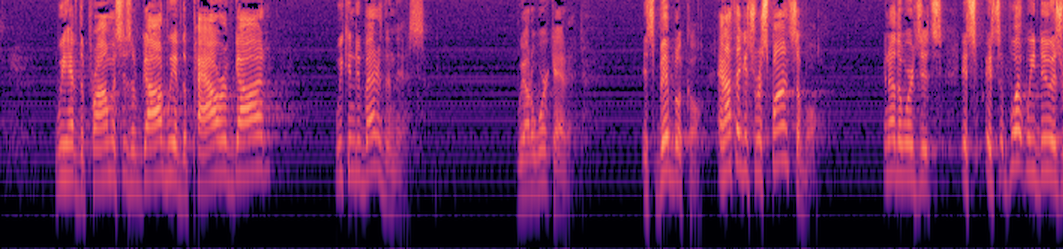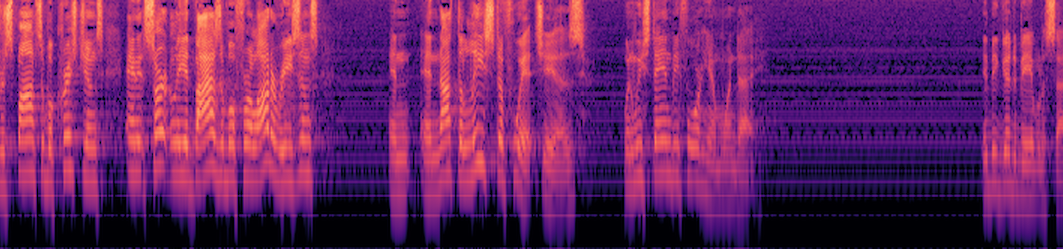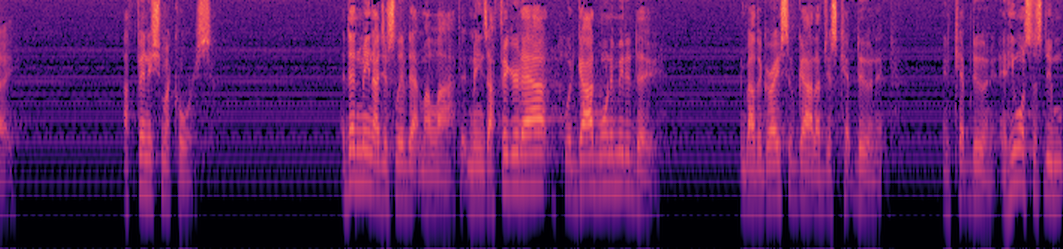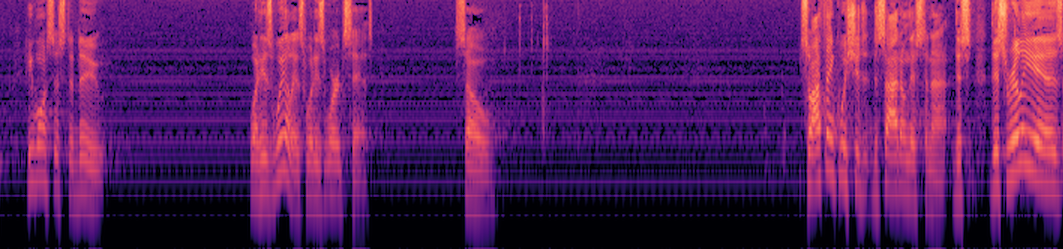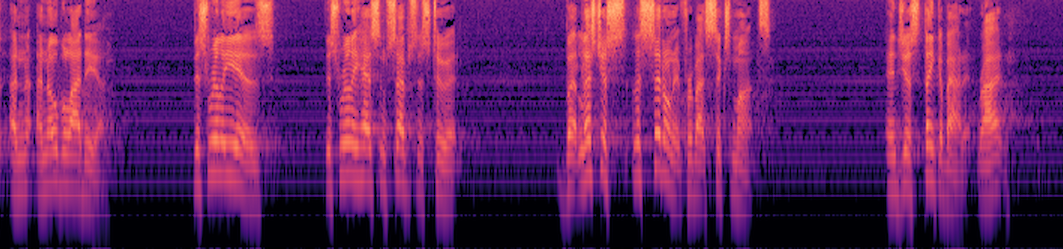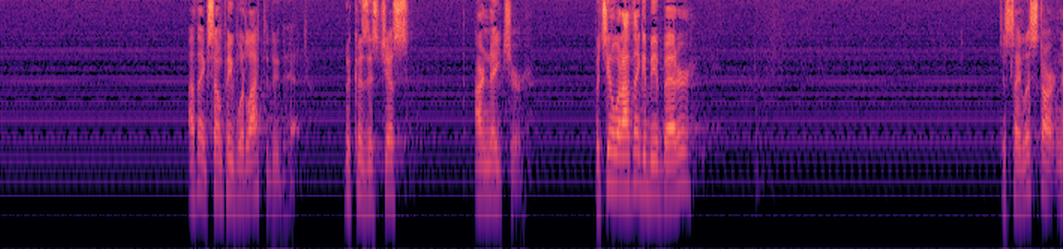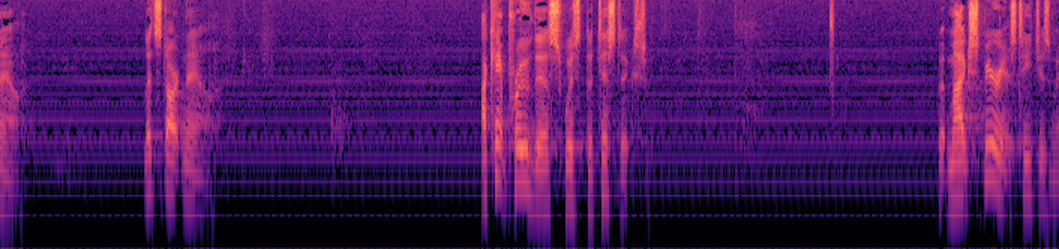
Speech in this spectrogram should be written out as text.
We have the promises of God, we have the power of God. We can do better than this. We ought to work at it. It's biblical. And I think it's responsible. In other words, it's, it's, it's what we do as responsible Christians, and it's certainly advisable for a lot of reasons, and, and not the least of which is when we stand before Him one day. It'd be good to be able to say, I finished my course. It doesn't mean I just lived out my life. It means I figured out what God wanted me to do. And by the grace of God, I've just kept doing it and kept doing it. And He wants us to do, he wants us to do what His will is, what His Word says. So, so I think we should decide on this tonight. This, this really is a, a noble idea. This really is this really has some substance to it. But let's just let's sit on it for about 6 months and just think about it, right? I think some people would like to do that because it's just our nature. But you know what I think would be better? To say, let's start now. Let's start now. I can't prove this with statistics. But my experience teaches me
